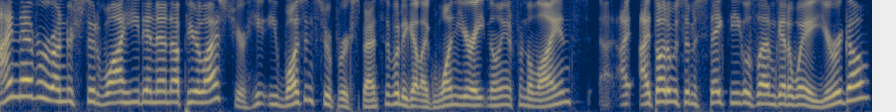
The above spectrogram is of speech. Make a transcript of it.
I never understood why he didn't end up here last year. He, he wasn't super expensive. What did he get? Like one year, eight million from the Lions. I, I thought it was a mistake. The Eagles let him get away a year ago,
